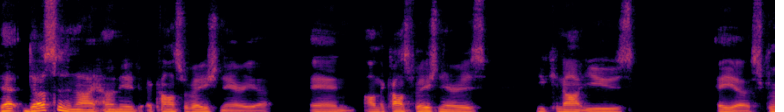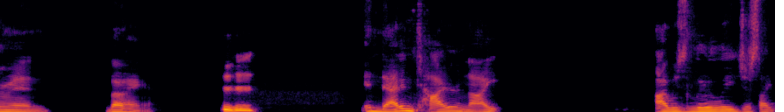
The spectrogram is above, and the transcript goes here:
that Dustin and I hunted a conservation area, and on the conservation areas, you cannot use a uh, screw-in bow hanger. Mm-hmm. In that entire night, I was literally just like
